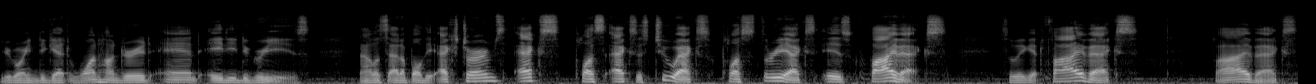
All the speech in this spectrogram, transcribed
you're going to get 180 degrees. Now let's add up all the x terms. x plus x is 2x plus 3x is 5x. So we get 5x, 5x,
